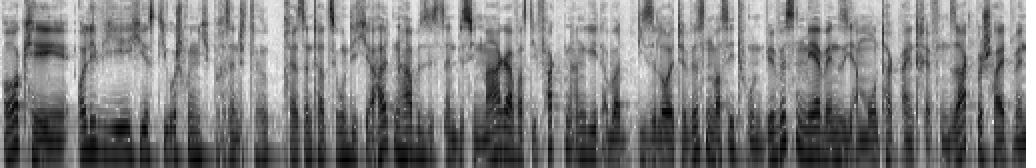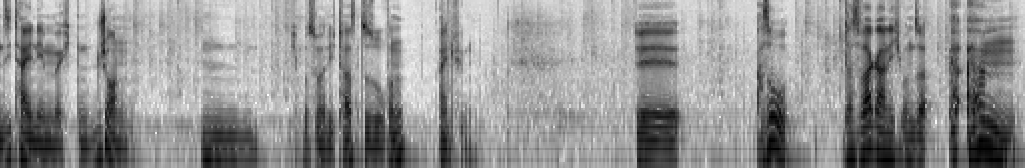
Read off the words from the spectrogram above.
Okay, Olivier, hier ist die ursprüngliche Präsentation, die ich erhalten habe. Sie ist ein bisschen mager, was die Fakten angeht, aber diese Leute wissen, was sie tun. Wir wissen mehr, wenn sie am Montag eintreffen. Sag Bescheid, wenn sie teilnehmen möchten. John. Hm, ich muss mal die Taste suchen. Einfügen. Äh, ach so, das war gar nicht unser.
